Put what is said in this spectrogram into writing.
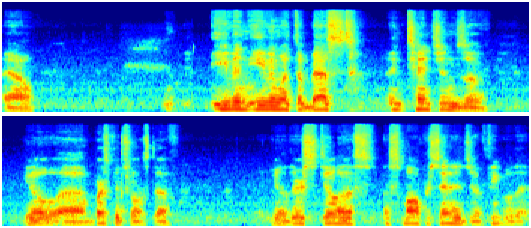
you know even even with the best intentions of you know uh, birth control stuff you know there's still a, a small percentage of people that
